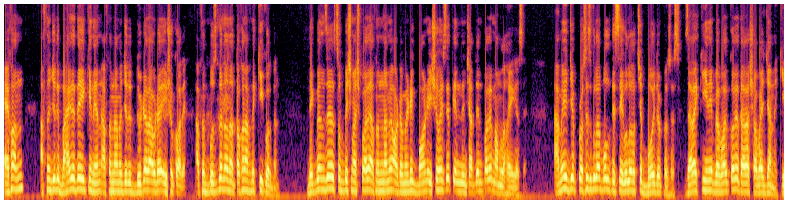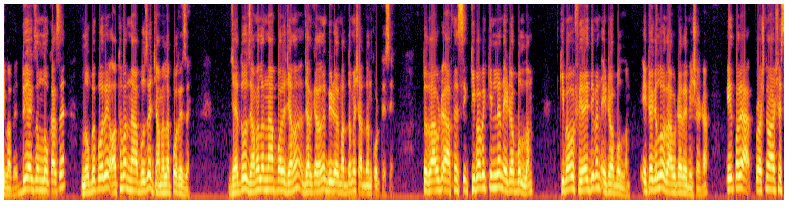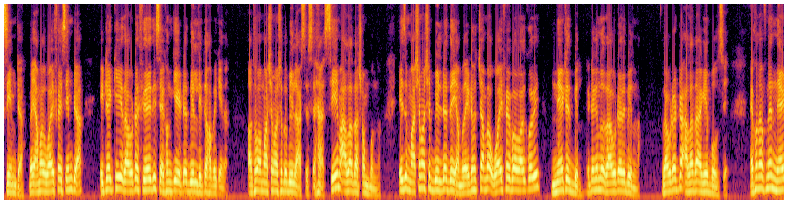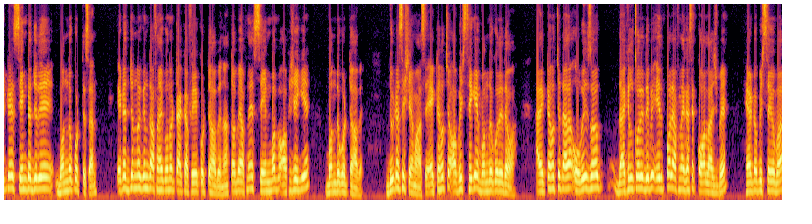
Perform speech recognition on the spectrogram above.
এখন আপনি যদি বাইরে থেকে কিনেন, আপনার নামে যদি দুইটা রাউটার ইস্যু করে, আপনি বুঝবেন না, তখন আপনি কি করবেন? দেখবেন যে চব্বিশ মাস পরে আপনার নামে অটোমেটিক বন্ড ইস্যু হয়েছে, তিন দিন, সাত দিন পরে মামলা হয়ে গেছে। আমি যে প্রসেসগুলো বলতেছি, এগুলো হচ্ছে বৈধ প্রসেস যারা কিনে ব্যবহার করে, তারা সবাই জানে কীভাবে। দুই একজন লোক আছে, লোভে পড়ে অথবা না বুঝে ঝামেলা পড়ে যায়। যেহেতু ঝামেলা না পড়ে যেন, যার কারণে ভিডিওর মাধ্যমে সাবধান করতেছে। তো রাউটার আপনি কীভাবে কিনলেন, এটাও বললাম। কীভাবে ফিরাই দিবেন, এটাও বললাম। এটা গেল রাউটারের বিষয়টা। এরপরে প্রশ্ন আসে সিমটা ভাই, আমার ওয়াইফাই সিমটা এটা কি রাউটার ফিরাই দিচ্ছে এখন কি এটা বিল দিতে হবে কিনা? অথবা মাসে মাসে তো বিল আসতেছে। হ্যাঁ সিম আলাদা সম্পূর্ণ এই যে মাসে মাসে বিলটা দেই আমরা, এটা হচ্ছে আমরা ওয়াইফাই ব্যবহার করি নেটের বিল এটা কিন্তু রাউটারের বিল না। রাউটারটা আলাদা আগে বলছে। এখন আপনি নেটের সিমটা যদি বন্ধ করতে চান, এটার জন্য কিন্তু আপনাকে কোনো টাকা পে করতে হবে না। তবে আপনি সেম ভাবে অফিসে গিয়ে বন্ধ করতে হবে। দুইটা সিস্টেম আছে। একটা হচ্ছে অফিস থেকে বন্ধ করে দেওয়া। আর একটা হচ্ছে তারা অভিযোগ দাখিল করে দেবে, এরপরে আপনার কাছে কল আসবে হেড অফিস থেকে বা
